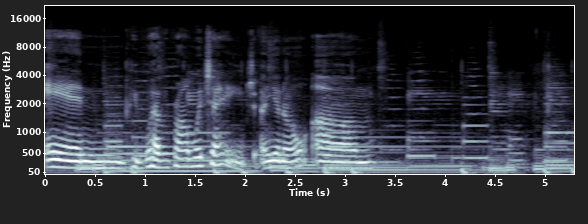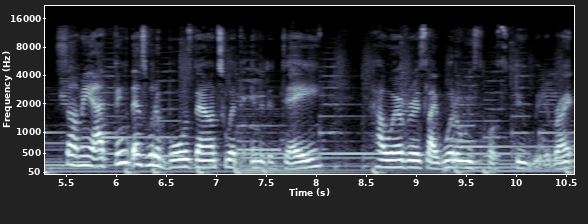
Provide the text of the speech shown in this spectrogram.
and people have a problem with change, uh, you know. Um, so I mean, I think that's what it boils down to at the end of the day. However, it's like, what are we supposed to do with it, right?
